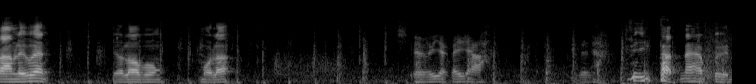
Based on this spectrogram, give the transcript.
ตามเลยเพื่อน เดี๋ยวรอวงหมดแล้วเอออยากได้ยาเดี๋ยวนะวิ่งตัดหน้าปืน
